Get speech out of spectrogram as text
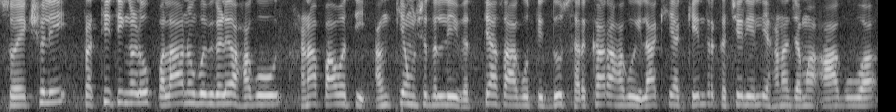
ಸೊ ಆ್ಯಕ್ಚುಲಿ ಪ್ರತಿ ತಿಂಗಳು ಫಲಾನುಭವಿಗಳ ಹಾಗೂ ಹಣ ಪಾವತಿ ಅಂಕಿಅಂಶದಲ್ಲಿ ವ್ಯತ್ಯಾಸ ಆಗುತ್ತಿದ್ದು, ಸರ್ಕಾರ ಹಾಗೂ ಇಲಾಖೆಯ ಕೇಂದ್ರ ಕಚೇರಿಯಲ್ಲಿ ಹಣ ಜಮಾ ಆಗುವ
